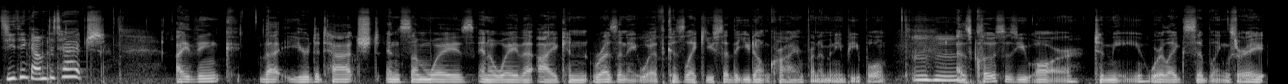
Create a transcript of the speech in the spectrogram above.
Do you think I'm detached? I think that you're detached in some ways in a way that I can resonate with because, like you said, that you don't cry in front of many people. Mm-hmm. As close as you are to me, we're like siblings, right?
